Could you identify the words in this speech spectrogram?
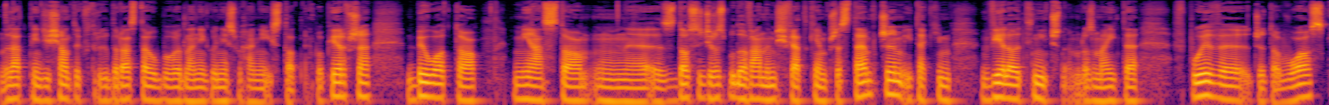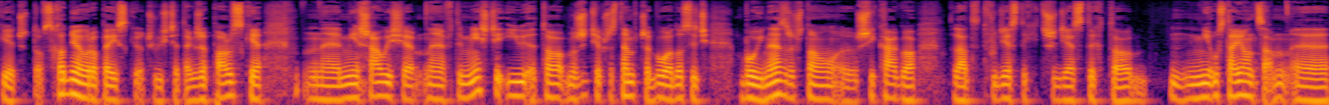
lat 50., w których dorastał, było dla niego niesłychanie istotnych. Po pierwsze, było to miasto mm, z dosyć rozbudowanym świadkiem przestępczym i takim wieloetnicznym. Rozmaite wpływy, czy to włoskie, czy to wschodnioeuropejskie, oczywiście także polskie, mm, mieszały się e, w tym mieście i to życie przestępcze było dosyć bujne. Zresztą e, Chicago lat 20. i 30. to nieustająca e,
